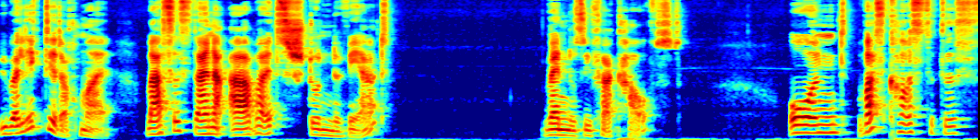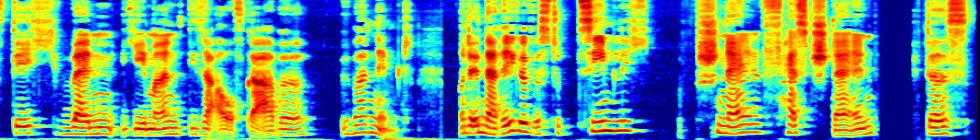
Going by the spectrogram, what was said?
Überleg dir doch mal, was ist deine Arbeitsstunde wert, wenn du sie verkaufst? Und was kostet es dich, wenn jemand diese Aufgabe übernimmt? Und in der Regel wirst du ziemlich schnell feststellen, dass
